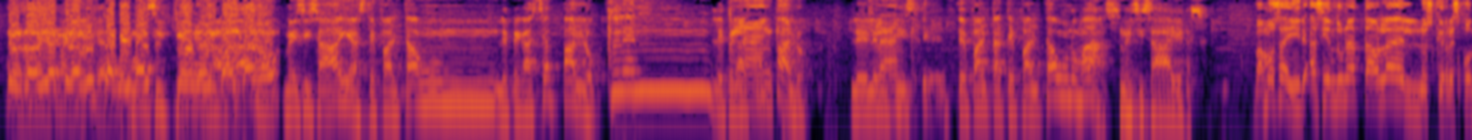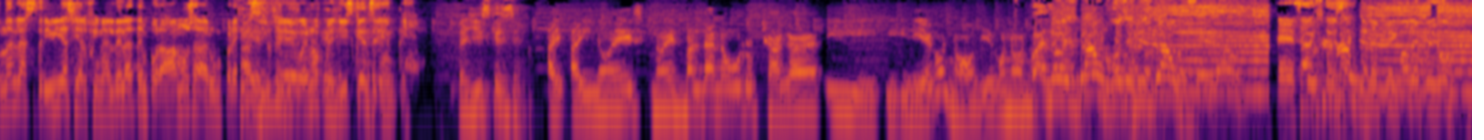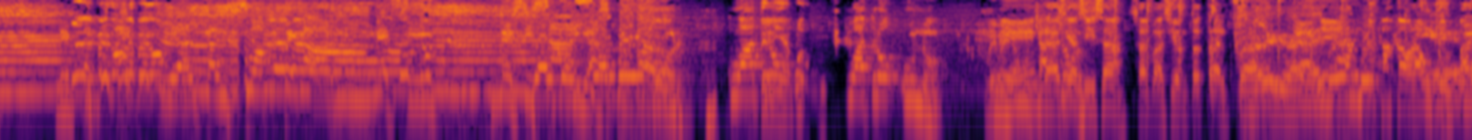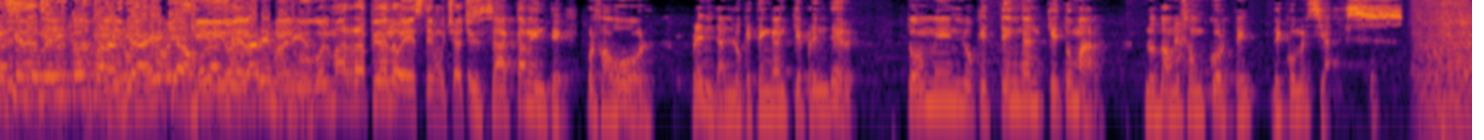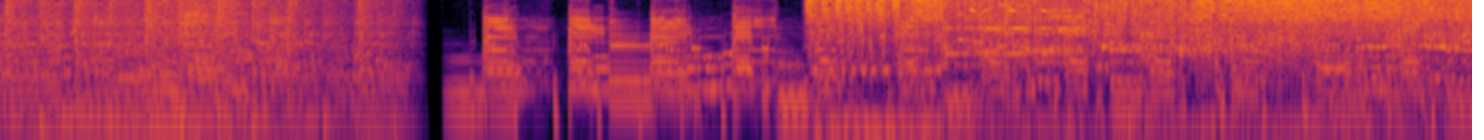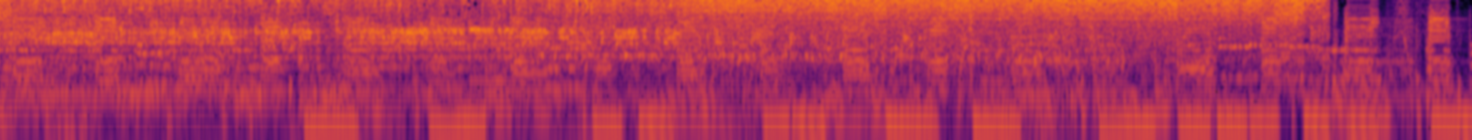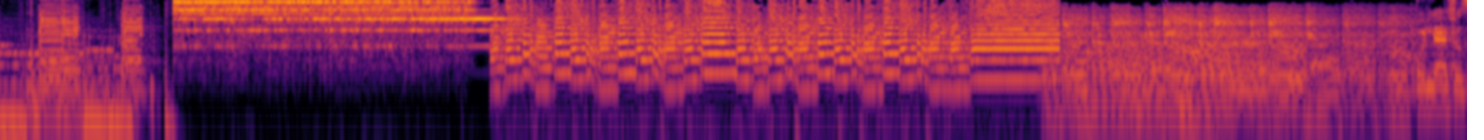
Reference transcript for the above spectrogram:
Yo sabía que era Ruchaga y Val- pero no es Valdano. Messi Sayas, te falta un... Le pegaste al palo. ¡Clen! Le pegaste al palo. Le, le metiste... Te falta, te falta uno más. Messi Sayas. Vamos a ir haciendo una tabla de los que respondan las trivias y al final de la temporada vamos a dar un premio. Sí, Así eso que sería- bueno, eso- pellizquense, gente. Pellizquense. Ahí, ahí no es no es Valdano, Burruchaga y, y- y Diego, no, Diego no. no. Es Brown, José Luis Brown. Exacto, José exacto, Brown. le pegó, le pegó. Le, Le pegó, le pegó. Le alcanzó a pegar Messi. Messi Sayas, por favor. 4 Teníamos- 4-1. Muy Bueno, bien, muchachos. gracias Isa. Salvación total. Vale, ahora un que Eh, haciendo méritos para el viaje que vamos a hacer a el Alemania. Google más rápido del oeste, muchachos. Exactamente. Por favor, prendan lo que tengan que prender. Tomen lo que tengan que tomar. Nos vamos a un corte de comerciales.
